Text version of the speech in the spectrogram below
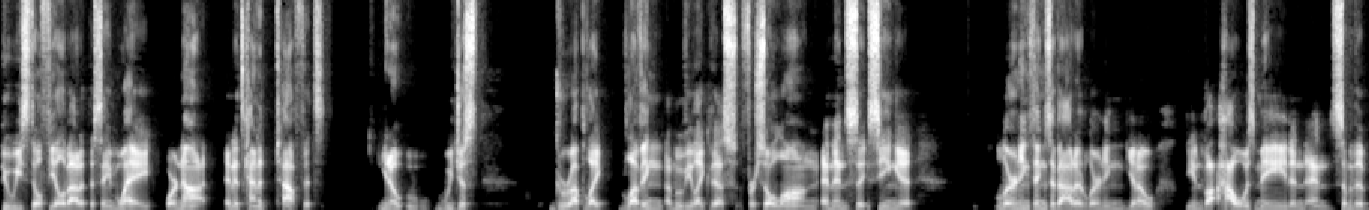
do we still feel about it the same way or not? And it's kind of tough. It's you know we just grew up like loving a movie like this for so long and then se- seeing it learning things about it learning you know the inv- how it was made and and some of the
